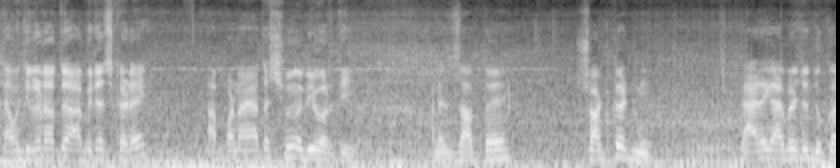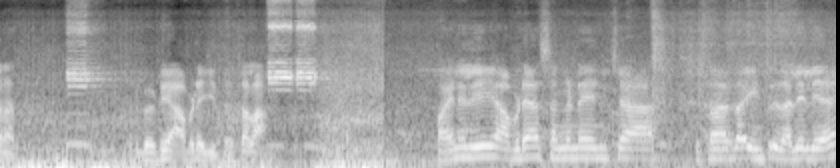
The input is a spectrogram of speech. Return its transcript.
त्यामुळे तिकडे होतो अभिराजकडे. आपण आहे आता शिवनदीवरती आणि जातो आहे शॉर्टकटनी डायरेक्ट आबड्याच्या दुकानात. तर भेटूया आबड्या जिथं. चला. फायनली आबड्या संघटनेच्या दुकानाचा एंट्री झालेली आहे.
